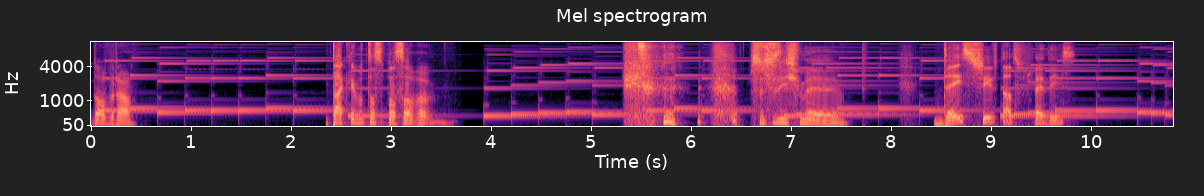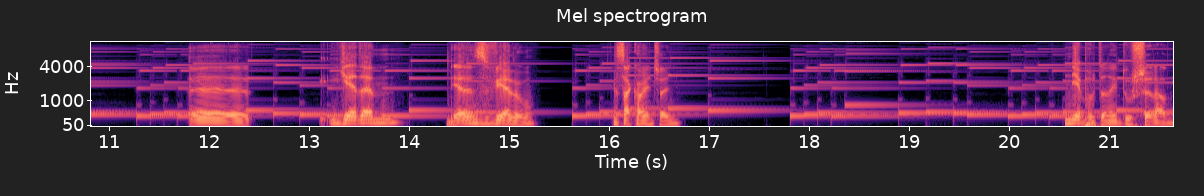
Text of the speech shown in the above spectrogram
Dobra. Takim oto sposobem. Przyszliśmy... Days Shift at Freddy's. Yy, jeden... Jeden z wielu zakończeń. Nie był to najdłuższy run.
